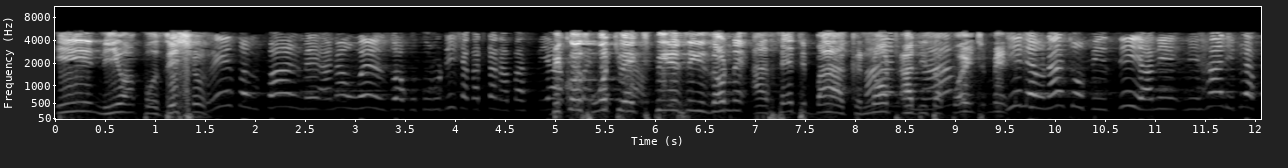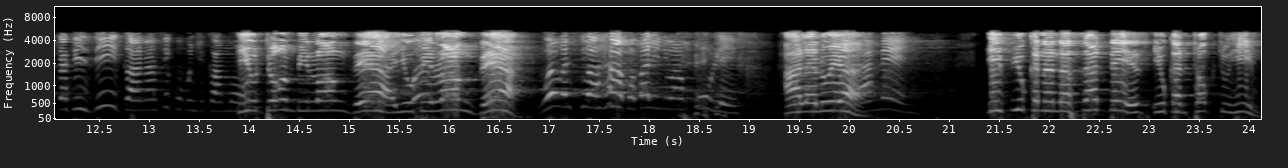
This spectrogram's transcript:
in your position. kristo mfalme ana uwezo wa kukurudisha katika nafasi yako Because what you're experiencing is only a setback, not a disappointment. ile unachopitia ni, ni hali tu ya kutatizika na si kuvunjika moyo You don't belong there. You belong there. wewe sio hapo bali ni wa Hallelujah. amen If you can understand this, you can talk to him.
